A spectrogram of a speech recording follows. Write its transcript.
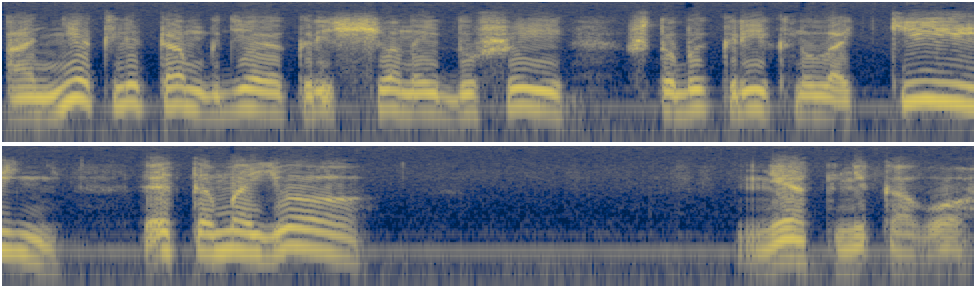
А нет ли там где крещеной души, чтобы крикнула «Кинь! Это мое!» Нет никого.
